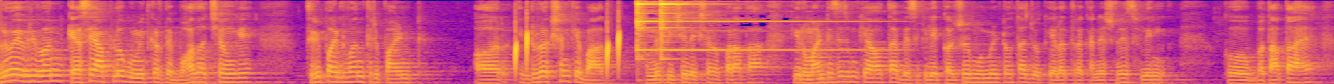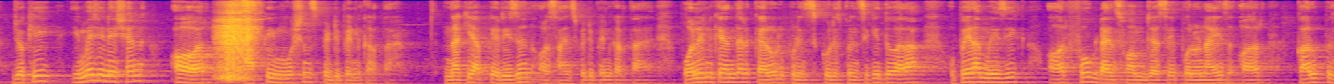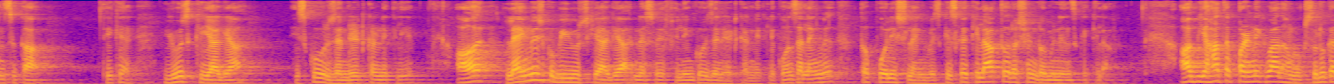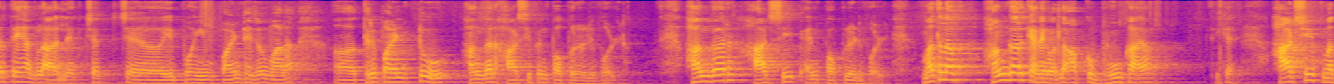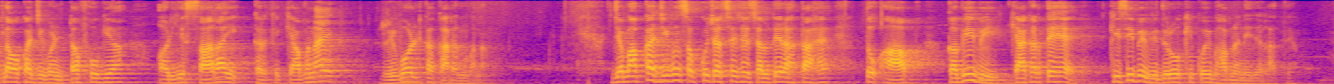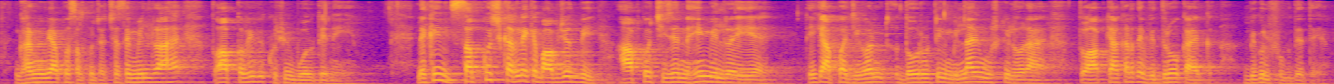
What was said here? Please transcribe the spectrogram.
Hello everyone, कैसे आप लोग? उम्मीद करते हैं बहुत अच्छे होंगे। 3.1 3 पॉइंट, और इंट्रोडक्शन के बाद हमने पीछे लेक्चर में पढ़ा था कि रोमांटिसिज्म क्या होता है बेसिकली एक कल्चरल मूवमेंट होता है जो कि अलग तरह का नेशनलिस्ट फीलिंग को बताता है, जो कि इमेजिनेशन और आपके इमोशंस पे डिपेंड करता है। न कि आपके रीज़न और साइंस पे डिपेंड करता है। पोलैंड के अंदर कैरोल कुरिस्पेंसी के द्वारा ओपेरा म्यूज़िक और फोक डांस फॉर्म जैसे पोलोनाइज और कारुपेंस का, ठीक है यूज़ किया गया इसको जनरेट करने के लिए। और लैंग्वेज को भी यूज़ किया गया नेशनल फीलिंग को जनरेट करने के लिए। कौन सा लैंग्वेज तो पोलिश लैंग्वेज किसके खिलाफ? तो रशियन डोमिनेंस के खिलाफ। अब यहाँ तक पढ़ने के बाद हम लोग शुरू करते हैं अगला लेक्चर पॉइंट है जो हमारा three point two hunger hardship and popular revolt hunger hardship and popular revolt मतलब हंगर कहने का मतलब आपको भूख आया, ठीक है? हार्डशिप मतलब आपका जीवन टफ हो गया और ये सारा करके क्या बना एक? रिवोल्ट का कारण बना। जब आपका जीवन सब कुछ अच्छे से चलते रहता है तो आप कभी भी क्या करते हैं, किसी पे विद्रोह की कोई भावना नहीं जगाते। घर में भी आपको सब कुछ अच्छे से मिल रहा है तो आप कभी भी कुछ भी बोलते नहीं हैं। लेकिन सब कुछ करने के बावजूद भी आपको चीज़ें नहीं मिल रही है, ठीक है? आपका जीवन, दो रोटी मिलना भी मुश्किल हो रहा है तो आप क्या करते हैं, विद्रोह का एक बिगुल फूक देते हैं,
